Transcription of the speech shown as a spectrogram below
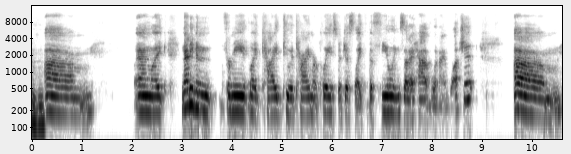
Mm-hmm. Um, and like not even for me like tied to a time or place, but just like the feelings that I have when I watch it. Um,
